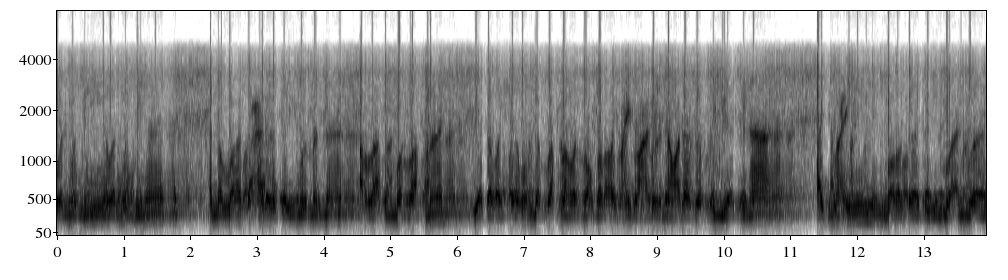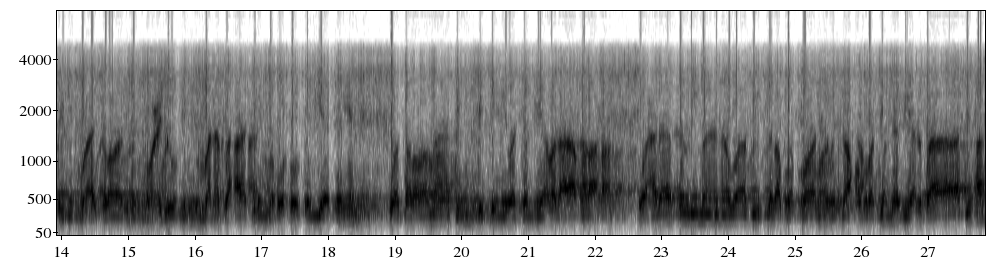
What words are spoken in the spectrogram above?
والمؤمنين والمؤمنات. أن الله تعالى الكريم المنان الرحيم والرحمن يتغشاهم بالرحمة والمغفرة ويعيد علينا وعلى ذريتنا أجمعين من بركاتهم وأنوارهم وأسرارهم وعلومهم ونفحاتهم وخصوصياتهم وكراماتهم في الدين والدنيا والآخرة. وعلى كل ما نوى بالسلف الصالح إلى حضرة النبي الفاتحة.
